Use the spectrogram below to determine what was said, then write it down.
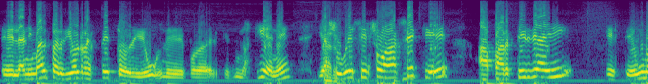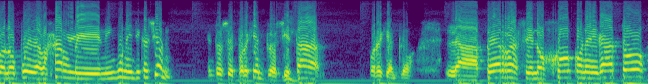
el animal perdió el respeto de, de- que nos tiene y a su vez eso hace que a partir de ahí este, uno no pueda bajarle ninguna indicación. Entonces, por ejemplo, si está, por ejemplo, la perra se enojó con el gato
